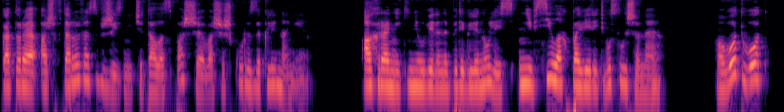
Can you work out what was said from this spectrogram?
которая аж второй раз в жизни читала спасшее ваши шкуры заклинания. Охранники неуверенно переглянулись, не в силах поверить в услышанное. «Вот-вот,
